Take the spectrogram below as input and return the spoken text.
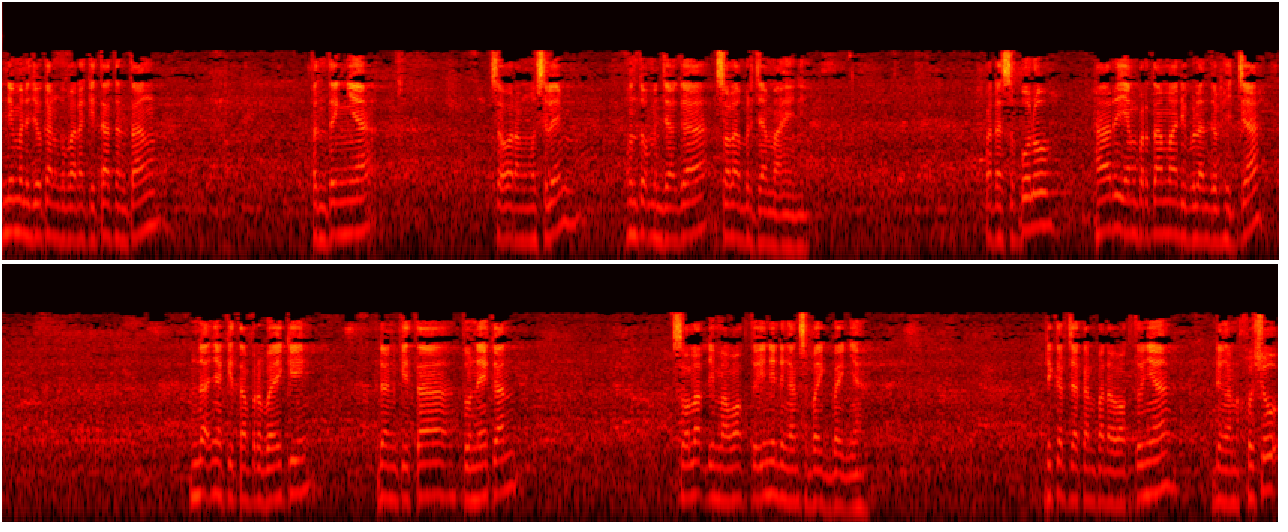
Ini menunjukkan kepada kita tentang Pentingnya Seorang muslim Untuk menjaga sholat berjamaah ini Pada 10 hari yang pertama di bulan Dhul Hijjah hendaknya kita perbaiki dan kita tunaikan solat lima waktu ini dengan sebaik-baiknya. Dikerjakan pada waktunya dengan khusyuk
